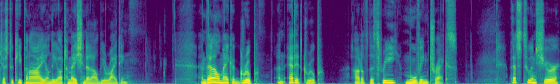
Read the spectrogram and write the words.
just to keep an eye on the automation that I'll be writing. And then I'll make a group, an edit group, out of the three moving tracks. That's to ensure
